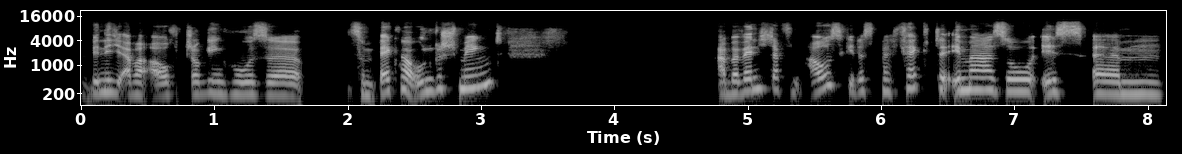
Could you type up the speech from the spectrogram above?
bin ich aber auch Jogginghose zum Bäcker ungeschminkt. Aber wenn ich davon ausgehe, das Perfekte immer so ist, ähm,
